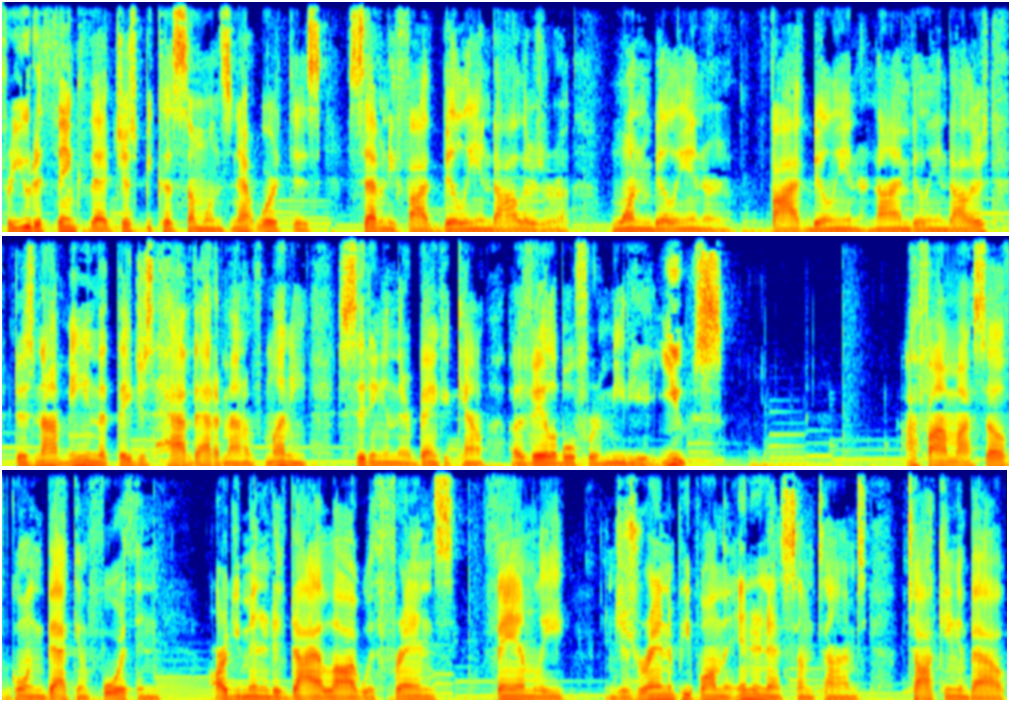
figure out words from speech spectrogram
For you to think that just because someone's net worth is $75 billion or a 1 billion or 5 billion or 9 billion dollars does not mean that they just have that amount of money sitting in their bank account available for immediate use. I find myself going back and forth in argumentative dialogue with friends, family, and just random people on the internet sometimes talking about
